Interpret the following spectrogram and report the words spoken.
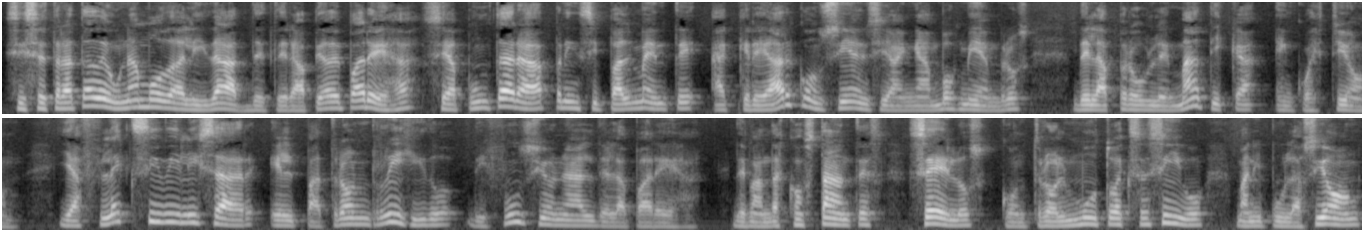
Si se trata de una modalidad de terapia de pareja, se apuntará principalmente a crear conciencia en ambos miembros de la problemática en cuestión y a flexibilizar el patrón rígido disfuncional de la pareja. Demandas constantes, celos, control mutuo excesivo, manipulación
